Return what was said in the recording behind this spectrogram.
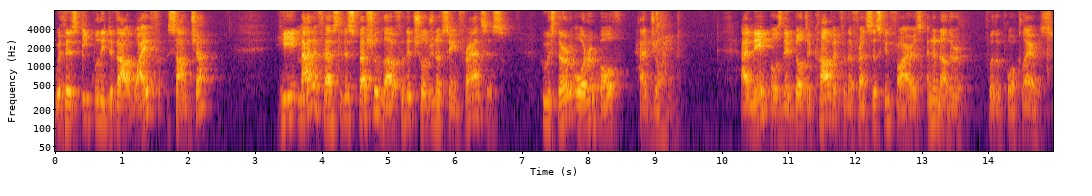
With his equally devout wife, Sancha, he manifested a special love for the children of St. Francis, whose third order both had joined. At Naples, they built a convent for the Franciscan friars and another for the Poor Clares.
